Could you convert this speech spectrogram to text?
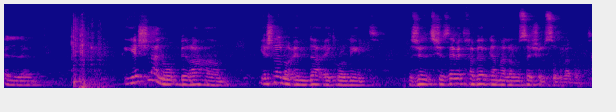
ال... יש לנו ברע"מ, יש לנו עמדה עקרונית, ש... שזה מתחבר גם על הנושא של סובלנות.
